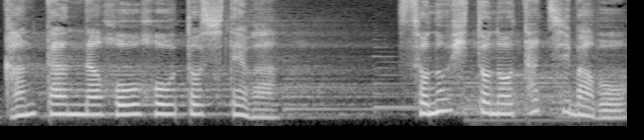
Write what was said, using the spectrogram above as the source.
簡単な方法としてはその人の立場を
